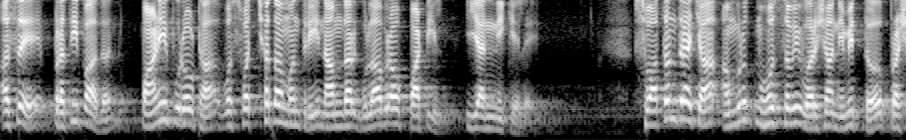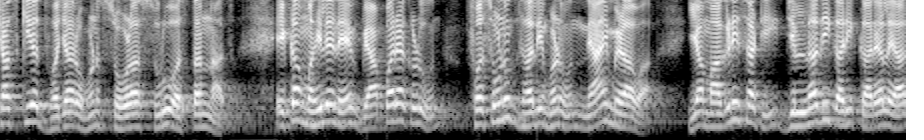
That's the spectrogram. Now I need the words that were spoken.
असे प्रतिपादन पाणी पुरवठा व स्वच्छता मंत्री नामदार गुलाबराव पाटील यांनी केले. स्वातंत्र्याच्या अमृत महोत्सवी वर्षानिमित्त प्रशासकीय ध्वजारोहण सोहळा सुरू असतानाच एका महिलेने व्यापाऱ्याकडून फसवणूक झाली म्हणून न्याय मिळावा या मागणीसाठी जिल्हाधिकारी कार्यालयात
